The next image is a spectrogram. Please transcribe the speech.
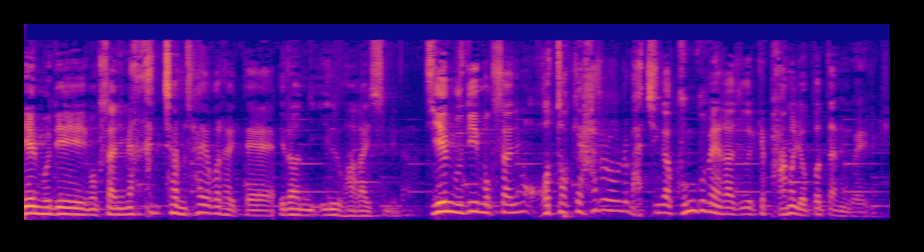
디엘 무디 목사님이 한참 사역을 할 때 이런 일화가 있습니다. 디엘 무디 목사님은 어떻게 하루를 마친가 궁금해가지고 이렇게 방을 엿봤다는 거예요. 이렇게.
